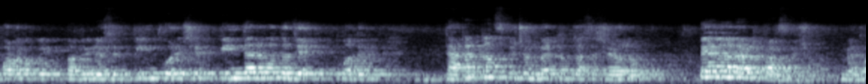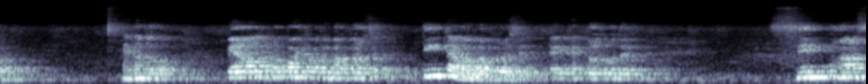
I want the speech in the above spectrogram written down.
ফটোকপি বা বিভিন্ন প্রিন্ট করি, সেই প্রিন্টারের মধ্যে যে তোমাদের ডাটা ট্রান্সমিশন মেথডটা আছে, সেটা হলো প্যারাল ডাটা ট্রান্সমিশন মেথড এখন দেখো প্যারাল ডাটা কয়টা ভাগে ভাগ করা হয়েছে? তিনটা ভাগে ভাগ করা এক- একটা হলো তোমাদের সিনক্রোনাস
